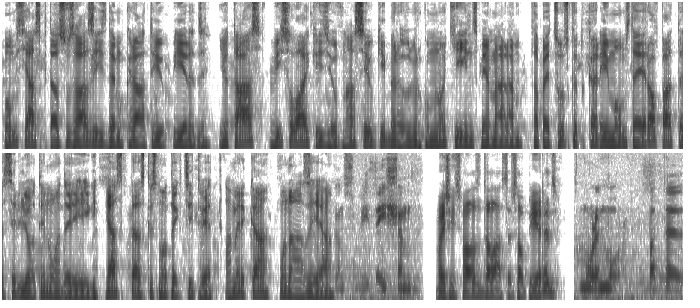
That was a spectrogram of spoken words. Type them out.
Mums jāskatās uz Āzijas demokrātiju pieredzi, jo tās visu laiku izjūt masīvu kiberuzbrukumu no Ķīnas, piemēram. Tāpēc uzskatu, ka arī mums te Eiropā tas ir ļoti noderīgi. Jāskatās, kas notiek citviet, Amerikā un Āzijā. Vai šīs valsts dalās ar savu pieredzi? More more. But, uh,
